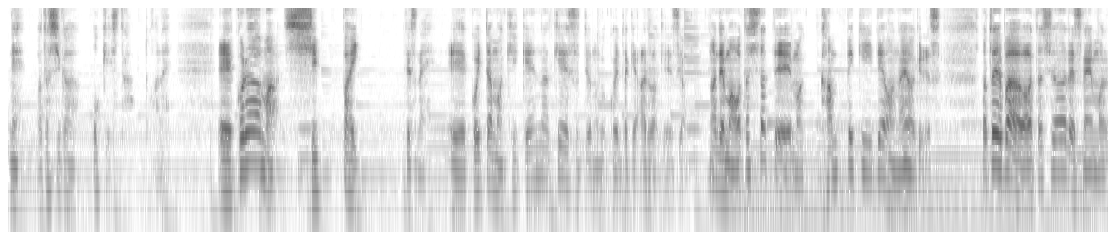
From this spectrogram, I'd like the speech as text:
ね、私が OK したとかね、えこれはまあ、失敗。ですね。えー、こういったまあ危険なケースっていうのがこれだけあるわけですよ。なのでまあ私だってまあ完璧ではないわけです。例えば私はですね、まあ、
